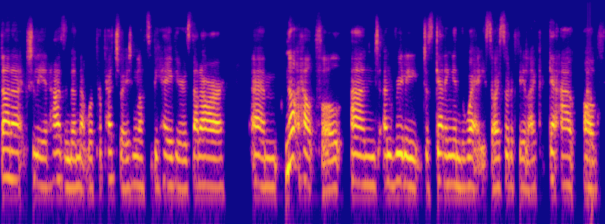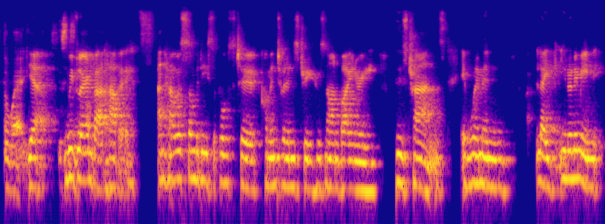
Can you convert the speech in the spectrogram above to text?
that actually it hasn't and that we're perpetuating lots of behaviors that are um, not helpful and and really just getting in the way. So I sort of feel like get out of the way. Yeah, we've learned bad habits. And how is somebody supposed to come into an industry who's non-binary, who's trans, if women like you know what I mean?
